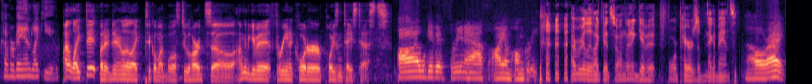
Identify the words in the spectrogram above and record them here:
cover band like you. I liked it, but it didn't really like tickle my balls too hard, so I'm gonna give it three and a quarter poison taste tests. I will give it three and a half. I am hungry. I really liked it, so I'm going to give it four pairs of Negabands. All right.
